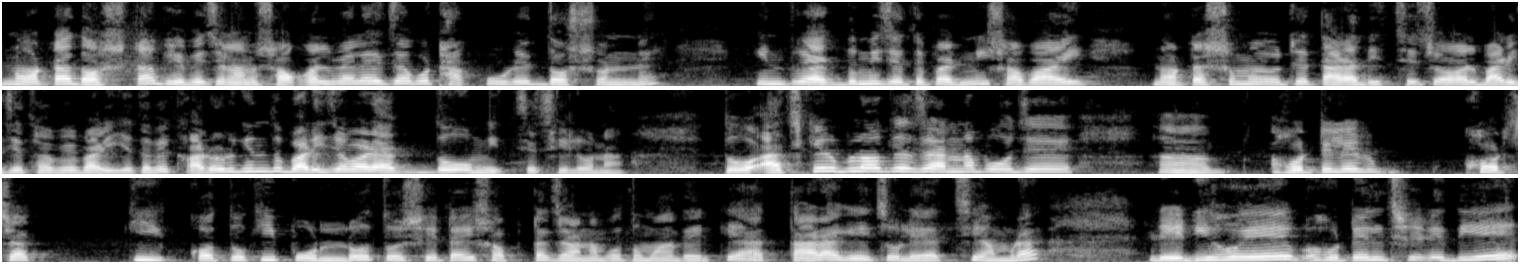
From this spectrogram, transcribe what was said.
নটা, দশটা। ভেবেছিলাম সকালবেলায় যাব ঠাকুরের দর্শনে, কিন্তু একদমই যেতে পারিনি। সবাই নটার সময় উঠে তারা দিচ্ছে, চল বাড়ি যেতে হবে, বাড়ি যেতে হবে। কারোর কিন্তু বাড়ি যাওয়ার একদম ইচ্ছে ছিল না। তো আজকের ব্লগে জানাব যে হোটেলের খরচা কি, কত কি পড়ল, তো সেটাই সবটা জানাব তোমাদেরকে। আর তার আগেই চলে যাচ্ছি আমরা রেডি হয়ে হোটেল ছেড়ে দিয়ে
